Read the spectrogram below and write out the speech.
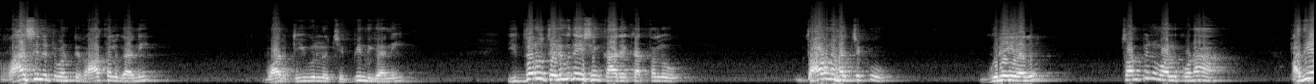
రాసినటువంటి రాతలు కానీ వారు టీవీల్లో చెప్పింది కానీ ఇద్దరు తెలుగుదేశం కార్యకర్తలు దారుణ హత్యకు గురయ్యారు. చంపిన వాళ్ళు కూడా అదే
